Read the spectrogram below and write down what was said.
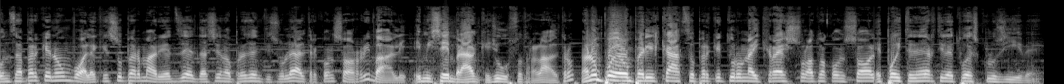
stronza perché non vuole che Super Mario e Zelda siano presenti sulle altre console rivali e mi sembra anche giusto tra l'altro, ma non puoi rompere il cazzo perché tu non hai Crash sulla tua console e puoi tenerti le tue esclusive.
